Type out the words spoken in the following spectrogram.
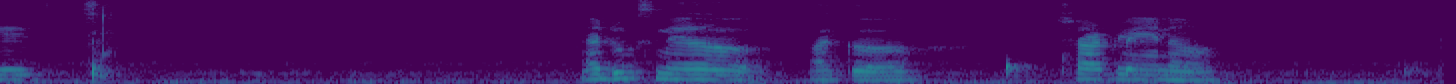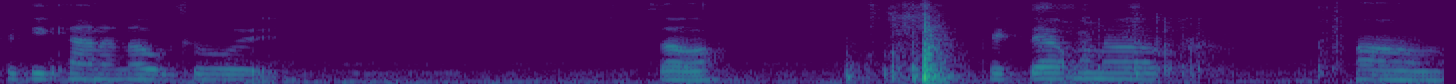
guess I do smell like a chocolate and a cookie kind of note to it so pick that one up um,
